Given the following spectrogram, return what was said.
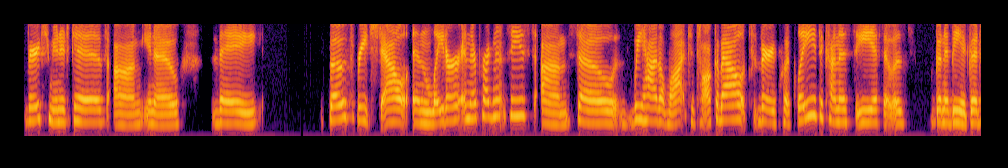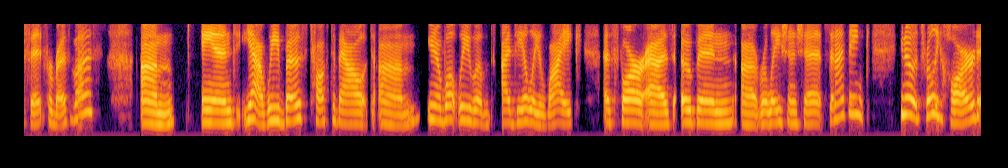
very communicative. Um, you know, they both reached out and later in their pregnancies. Um, so we had a lot to talk about very quickly to kind of see if it was going to be a good fit for both of us. Um, and yeah, we both talked about, um, you know, what we would ideally like as far as open uh, relationships. And I think, you know, it's really hard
